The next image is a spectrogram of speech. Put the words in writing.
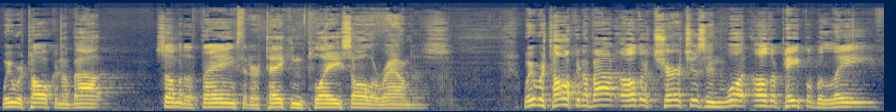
We were talking about some of the things that are taking place all around us. We were talking about other churches and what other people believe.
